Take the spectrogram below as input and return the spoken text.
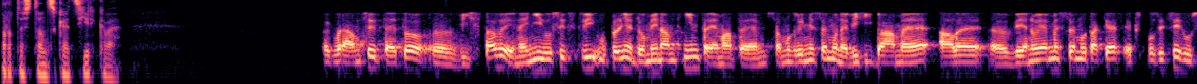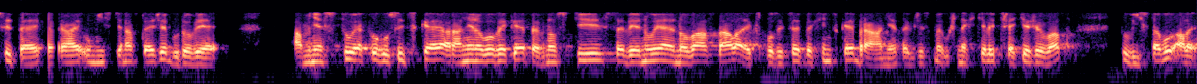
protestantské církve? Tak v rámci této e, výstavy není husitství úplně dominantním tématem. Samozřejmě se mu nevyhýbáme, ale e, věnujeme se mu také v expozici Husité, která je umístěna v téže budově a městu jako husické a raně novověké pevnosti se věnuje nová stála expozice v Bechinské bráně, takže jsme už nechtěli přetěžovat tu výstavu, ale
